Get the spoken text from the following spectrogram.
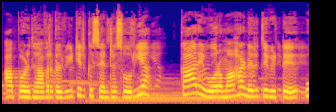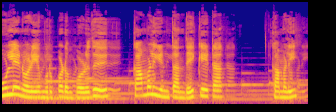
அப்பொழுது அவர்கள் வீட்டிற்கு சென்ற சூர்யா காரை ஓரமாக நிறுத்திவிட்டு உள்ளே நுழைய முற்படும் பொழுது கமலியின் தந்தை கேட்டார். கமலி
